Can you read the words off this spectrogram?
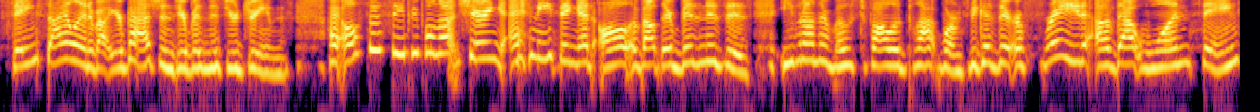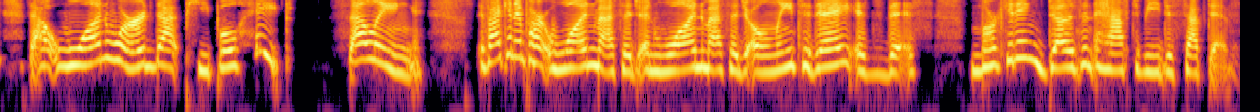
staying silent about your passions, your business, your dreams. I also see people not sharing anything at all about their businesses, even on their most followed platforms, because they're afraid of that one thing, that one word that people hate selling. If I can impart one message and one message only today, it's this. Marketing doesn't have to be deceptive.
